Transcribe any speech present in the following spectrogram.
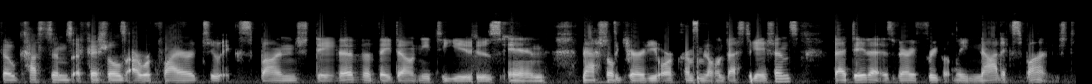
though customs officials are required to expunge data that they don't need to use in national security or criminal investigations, that data is very frequently not expunged.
